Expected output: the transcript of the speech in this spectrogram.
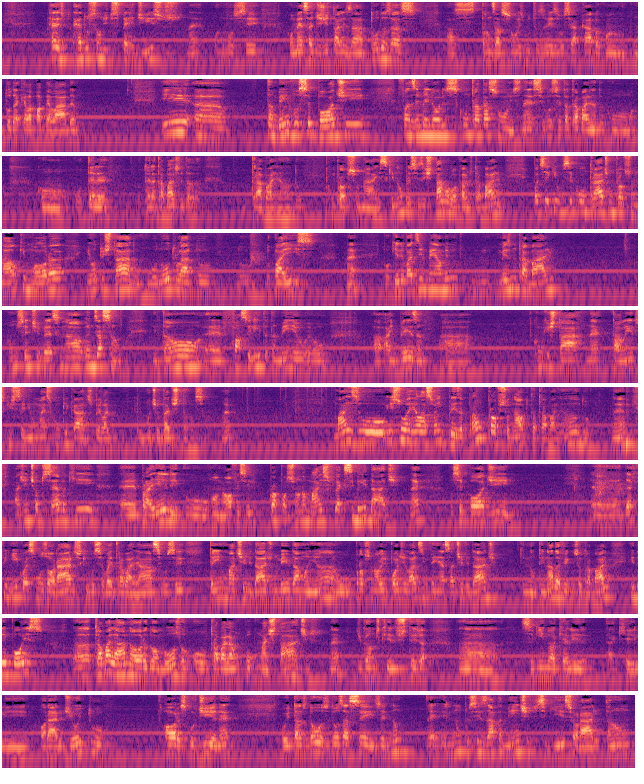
redução de desperdícios, né? quando você começa a digitalizar todas as, as transações, muitas vezes você acaba com, com toda aquela papelada. E uh, também você pode fazer melhores contratações. Né? Se você está trabalhando com, com o, tele, o teletrabalho, você está trabalhando com profissionais que não precisam estar no local de trabalho, pode ser que você contrate um profissional que mora em outro estado ou no outro lado do, do, do país, né? Porque ele vai desempenhar o mesmo, o mesmo trabalho como se ele estivesse na organização. Então, é, facilita também eu, eu a, a, empresa a, conquistar né, talentos que seriam mais complicados pela, pelo motivo da distância. Né? Mas o, isso em relação à empresa, para o um profissional que está trabalhando, né, a gente observa que é, para ele o home office ele proporciona mais flexibilidade, né? Você pode é, definir quais são os horários que você vai trabalhar. Se você tem uma atividade no meio da manhã, o profissional ele pode ir lá desempenhar essa atividade que não tem nada a ver com o seu trabalho e depois uh, trabalhar na hora do almoço ou, ou, trabalhar um pouco mais tarde, né? Digamos que ele esteja uh, seguindo aquele aquele horário de 8 horas por dia, né? 8 às 12, 12 às 6. Ele não, ele não precisa exatamente seguir esse horário tão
